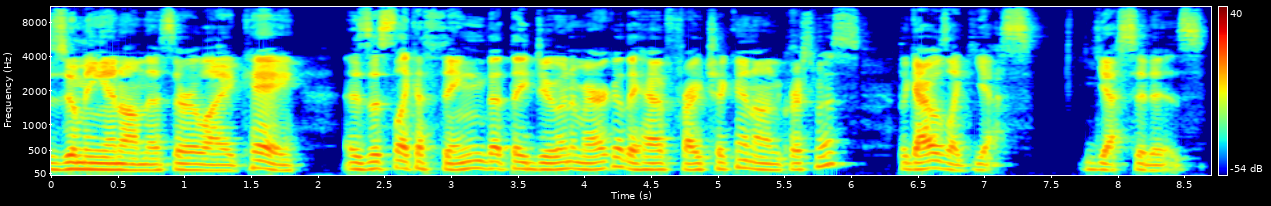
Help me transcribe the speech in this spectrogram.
zooming in on this, they're like, "Hey, is this like a thing that they do in America? They have fried chicken on Christmas?" The guy was like, "Yes, yes, it is."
